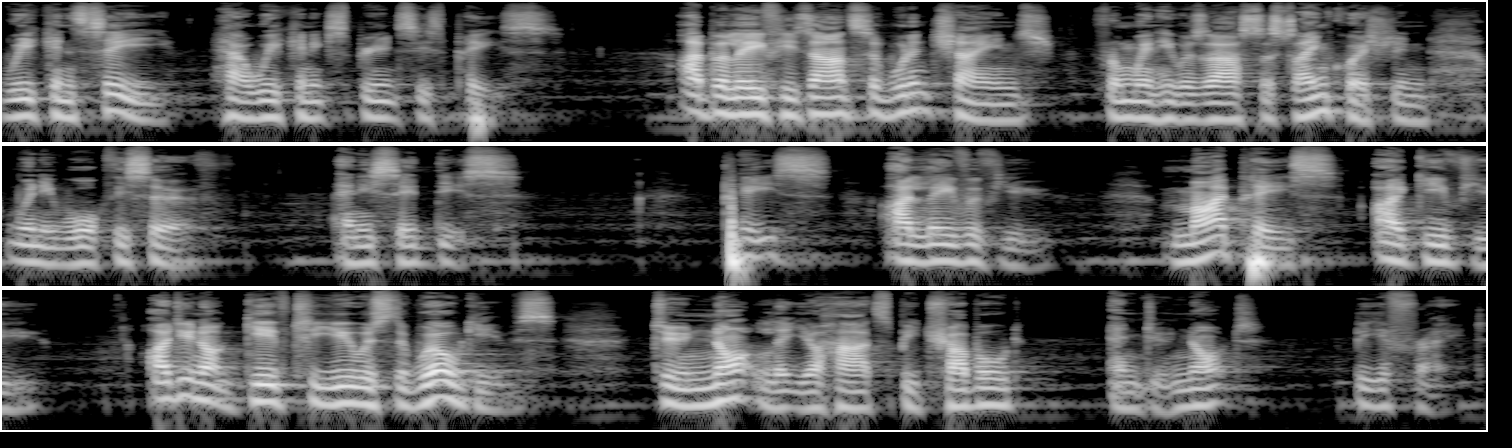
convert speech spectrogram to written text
we can see how we can experience his peace. I believe his answer wouldn't change from when he was asked the same question when he walked this earth. And he said this Peace I leave with you, my peace I give you. I do not give to you as the world gives. Do not let your hearts be troubled, and do not be afraid.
